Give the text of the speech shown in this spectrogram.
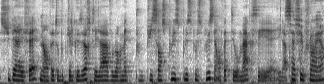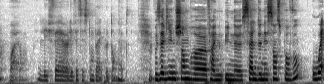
super effet, mais en fait, au bout de quelques heures, tu es là à vouloir mettre plus, puissance plus, plus, plus, plus, et en fait, tu es au max et, là. Ça fait plus rien. Ouais, l'effet s'estompe avec le temps en fait. Vous aviez une chambre, euh, enfin une, salle de naissance pour vous? Ouais,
